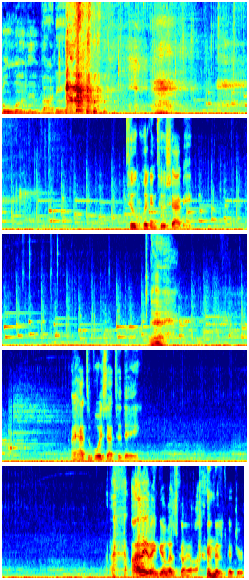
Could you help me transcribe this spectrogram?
too quick and too shabby. I had to voice that today. I don't even get what's going on in this picture.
